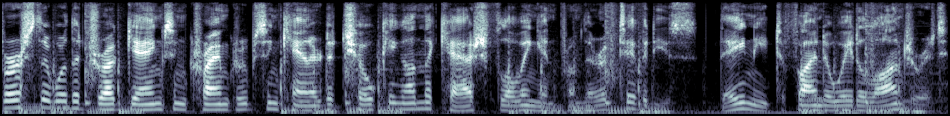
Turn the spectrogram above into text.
First, there were the drug gangs and crime groups in Canada choking on the cash flowing in from their activities. They need to find a way to launder it,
